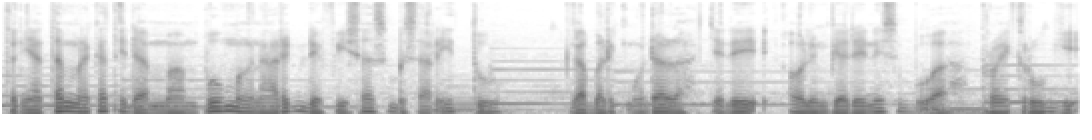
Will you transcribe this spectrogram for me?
ternyata mereka tidak mampu menarik devisa sebesar itu nggak balik modal lah. Jadi Olimpiade ini sebuah proyek rugi.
